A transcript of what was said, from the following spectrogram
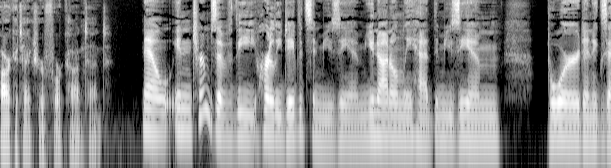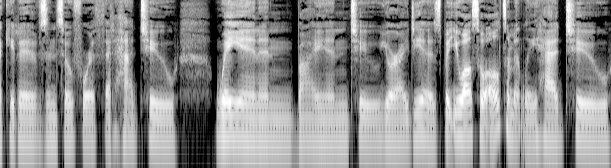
architecture for content. Now, in terms of the Harley Davidson Museum, you not only had the museum board and executives and so forth that had to weigh in and buy into your ideas, but you also ultimately had to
